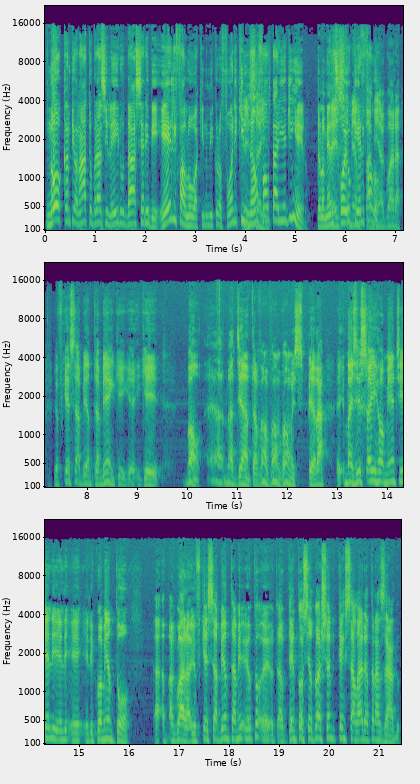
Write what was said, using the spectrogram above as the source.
no Campeonato Brasileiro da Série B. Ele falou aqui no microfone que É não aí. Faltaria dinheiro. Pelo menos É foi o que ele falou. Agora, eu fiquei sabendo também que, que bom, eh, não adianta, vamos, vamos, vamos esperar. Mas isso aí realmente ele, ele, ele comentou. Agora, eu fiquei sabendo também, eu tô, eu, tem torcedor achando que tem salário atrasado.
